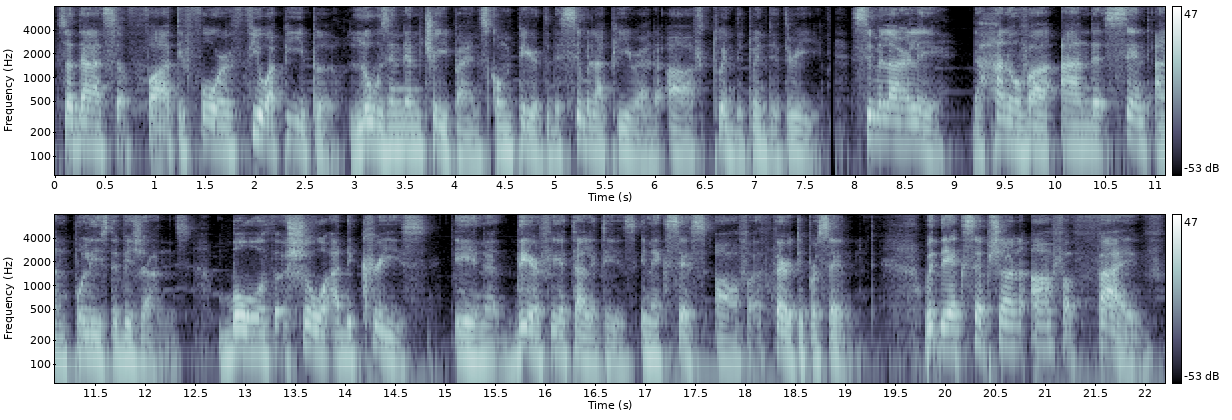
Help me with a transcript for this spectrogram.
So that's 44 fewer people losing them three points compared to the similar period of 2023. Similarly, the Hanover and St. Ann police divisions both show a decrease in their fatalities in excess of 30%. With the exception of five,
